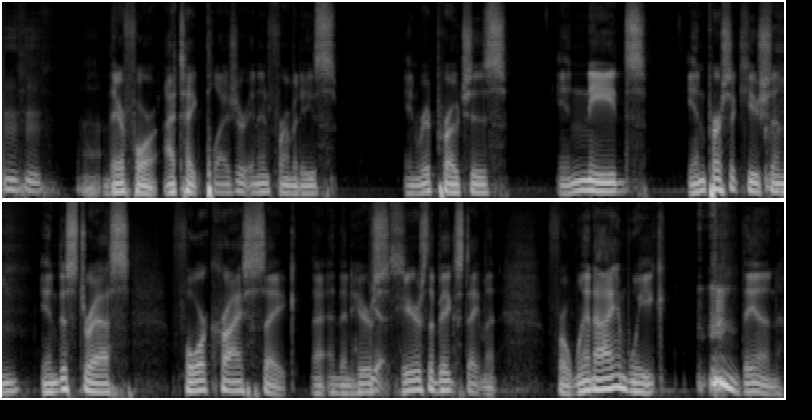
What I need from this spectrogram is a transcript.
Mm-hmm. Uh, therefore, I take pleasure in infirmities, in reproaches, in needs, in persecution, in distress, for Christ's sake. Uh, And then here's Yes. here's the big statement: For when I am weak, then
